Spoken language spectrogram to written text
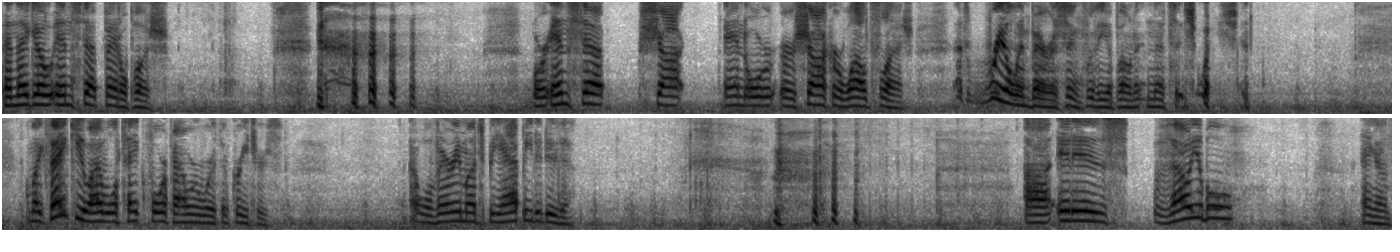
and they go in step fatal push. or instep, shock and or, or shock or wild slash. That's real embarrassing for the opponent in that situation. I'm like, thank you. I will take four power worth of creatures. I will very much be happy to do that. uh, it is valuable. Hang on.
